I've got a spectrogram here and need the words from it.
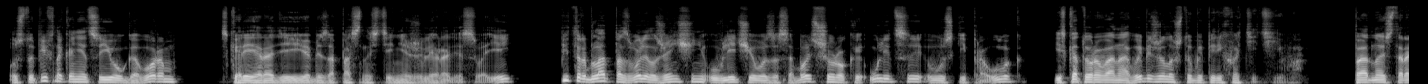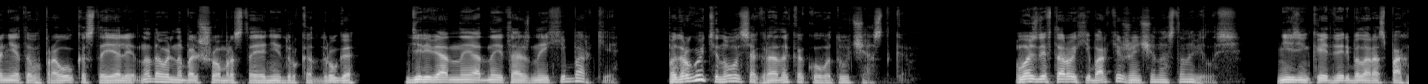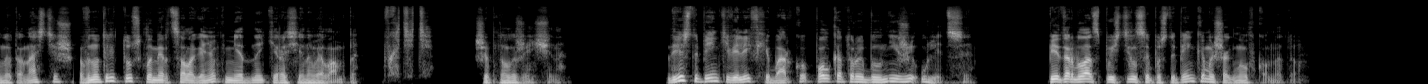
Уступив, наконец, ее уговорам, скорее ради ее безопасности, нежели ради своей, Питер Блад позволил женщине увлечь его за собой с широкой улицы в узкий проулок, из которого она выбежала, чтобы перехватить его. По одной стороне этого проулка стояли на довольно большом расстоянии друг от друга деревянные одноэтажные хибарки, по другой тянулась ограда какого-то участка. Возле второй хибарки женщина остановилась. Низенькая дверь была распахнута настежь, внутри тускло мерцал огонек медной керосиновой лампы. — Входите, — шепнула женщина. Две ступеньки вели в хибарку, пол которой был ниже улицы. Питер Блад спустился по ступенькам и шагнул в комнату.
